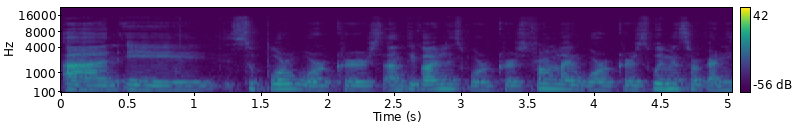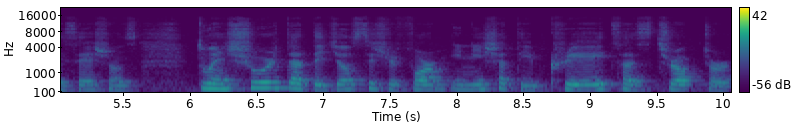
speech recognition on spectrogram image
and uh, support workers, anti-violence workers, frontline workers, women's organizations to ensure that the Justice Reform Initiative creates a structure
